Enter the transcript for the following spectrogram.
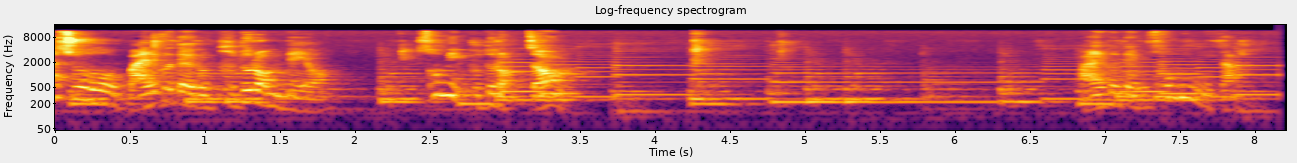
아주 말 그대로 부드럽네요. 솜이 부드럽죠? 말 그대로 솜입니다.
